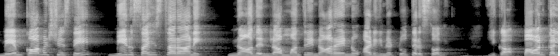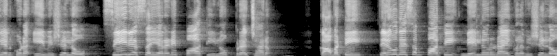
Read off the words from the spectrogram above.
మేం కామెంట్స్ చేస్తే మీరు సహిస్తారా అని నాదెండ్ల మంత్రి నారాయణ్ను అడిగినట్టు తెలుస్తోంది. ఇక పవన్ కళ్యాణ్ కూడా ఈ విషయంలో సీరియస్ అయ్యారని పార్టీలో ప్రచారం. కాబట్టి తెలుగుదేశం పార్టీ నెల్లూరు నాయకుల విషయంలో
